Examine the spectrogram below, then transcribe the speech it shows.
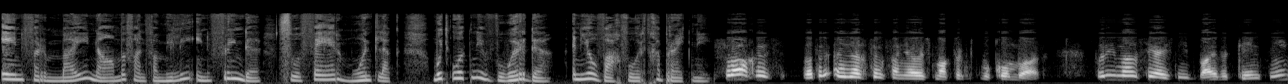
en vermy name van familie en vriende so ver moontlik. Moet ook nie woorde in jou wagwoord gebruik nie. Vraag is watter inligting van jou is maklik bekombaar? Vir iemand sê hy is nie baie bekend nie,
